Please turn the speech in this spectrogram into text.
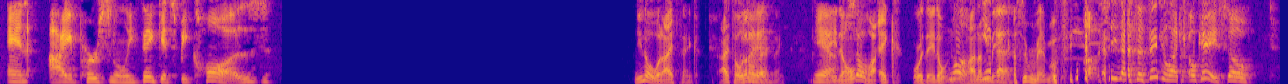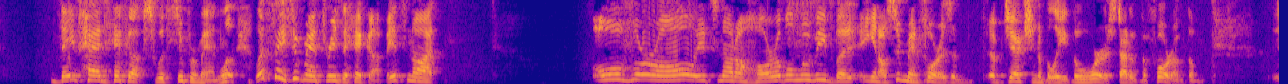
And I personally think it's because You know what I think? I told Go you what I think. yeah, They don't so, like or they don't know Well, how to yeah. make a Superman movie. Well, see, that's the thing. Like, okay, so they've had hiccups with Superman. Let's say Superman 3 is a hiccup. It's not overall, it's not a horrible movie, but you know, Superman 4 is ob- objectionably the worst out of the four of them.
